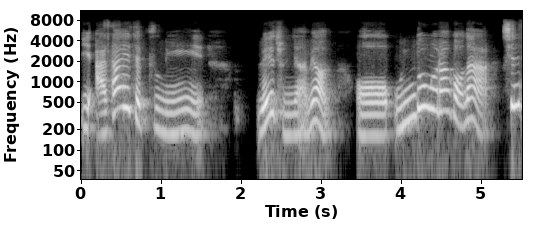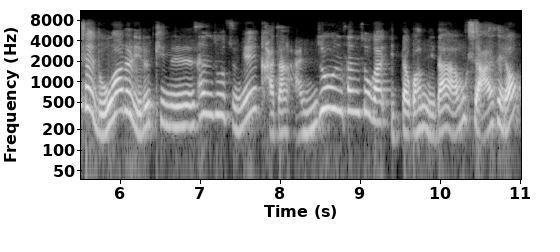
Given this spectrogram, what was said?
이 아사이 제품이 왜 좋냐면 어, 운동을 하거나 신체 노화를 일으키는 산소 중에 가장 안 좋은 산소가 있다고 합니다. 혹시 아세요?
